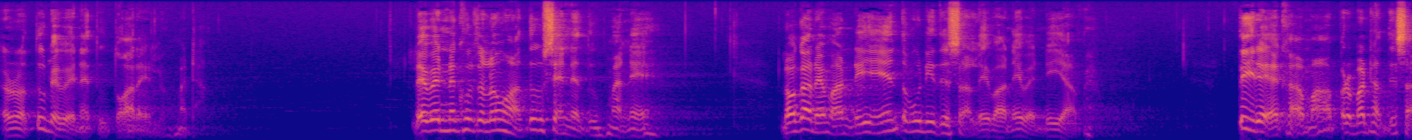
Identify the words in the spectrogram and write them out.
အဲ့တော့သူ့ level နဲ့သူသွားတယ်လို့မှတ်တာ level နှစ်ခုစလုံးဟာသူ့ဆင့်နဲ့သူမှန်တယ်လောကထဲမှာနေရင်သမုဒိသစ္စာ level နဲ့ပဲနေရမယ်သိတဲ့အခါမှာပရမတ္ထသစ္စာ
